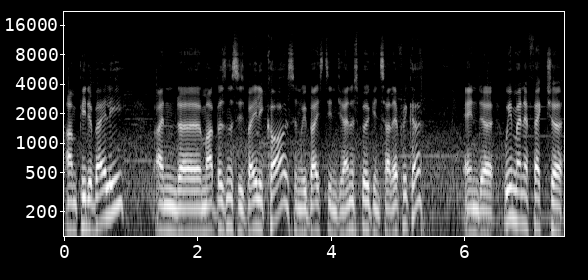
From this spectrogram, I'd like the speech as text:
I'm Peter Bailey and uh, my business is Bailey Cars and we're based in Johannesburg in South Africa and uh, we manufacture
